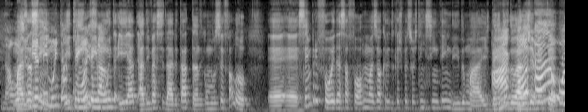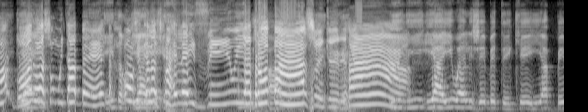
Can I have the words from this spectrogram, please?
Não, Mas hoje em dia assim, tem muita e tem, coisa. tem muita E a, a diversidade tá tanto, como você falou. É, é, sempre foi dessa forma, mas eu acredito que as pessoas têm se entendido mais dentro do Agora LGBT. não, agora E aí- elas são muito abertas. Então, Hoje e em dia elas aí- fazem leizinho e é brotagem, querido. Ah. E, e- e aí o LGBTQIAP+,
